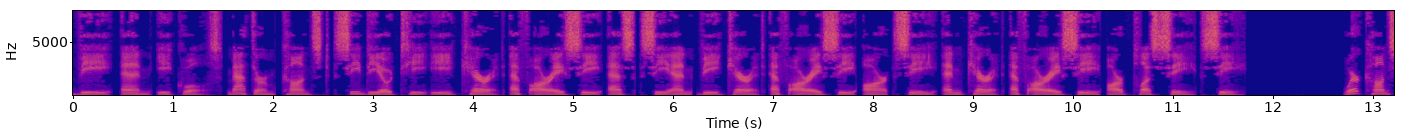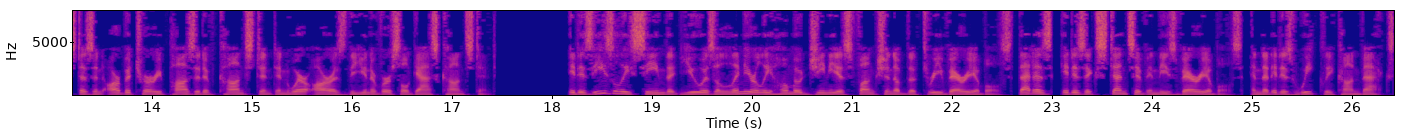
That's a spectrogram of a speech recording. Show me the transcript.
V N equals mathrm const C D O T E caret frac S C N V caret frac R C N caret frac R plus C C where const is an arbitrary positive constant and where R is the universal gas constant. It is easily seen that U is a linearly homogeneous function of the three variables that is, it is extensive in these variables, and that it is weakly convex.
